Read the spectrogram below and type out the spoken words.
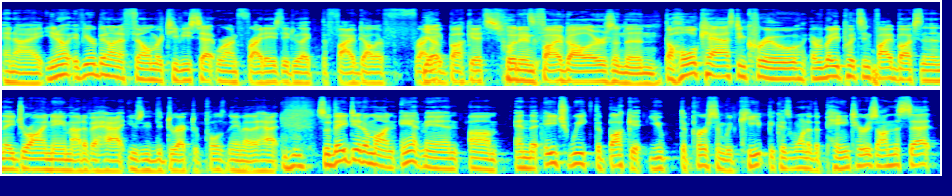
and I, you know, if you've ever been on a film or TV set where on Fridays they do like the five dollar Friday Yep. buckets, Put in five dollars and then the whole cast and crew, everybody puts in five bucks, and then they draw a name out of a hat. Usually, the director pulls the name out of the hat. So they did them on Ant Man, um, and the each week the bucket you the person would keep because one of the painters on the set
